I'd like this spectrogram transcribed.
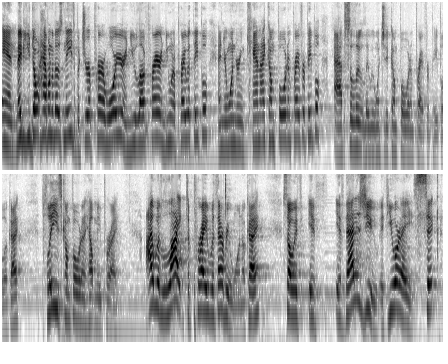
and maybe you don't have one of those needs, but you're a prayer warrior and you love prayer and you want to pray with people and you're wondering, can I come forward and pray for people? Absolutely. We want you to come forward and pray for people, okay? Please come forward and help me pray. I would like to pray with everyone, okay? So, if, if, if that is you, if you are a sick,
